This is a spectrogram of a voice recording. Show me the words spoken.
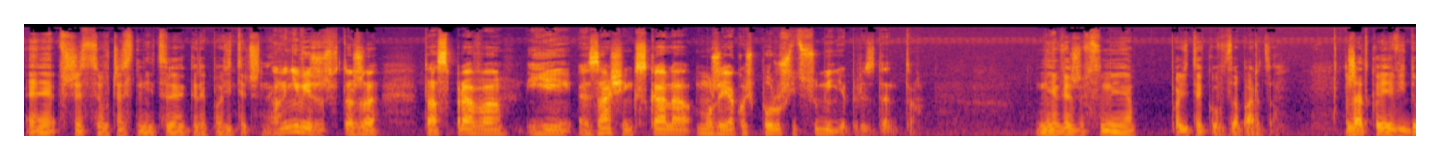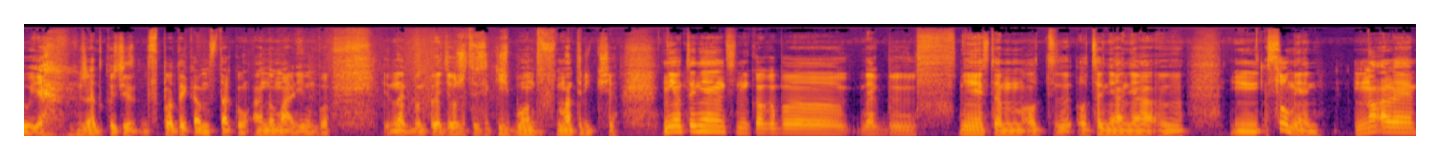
e, wszyscy uczestnicy gry politycznej. Ale nie wierzysz w to, że ta sprawa i jej zasięg, skala może jakoś poruszyć sumienie prezydenta? nie wierzę w sumienia polityków za bardzo. Rzadko je widuję, rzadko się spotykam z taką anomalią, bo jednak bym powiedział, że to jest jakiś błąd w Matrixie. Nie oceniając nikogo, bo jakby nie jestem od oceniania y, y, sumień, no ale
